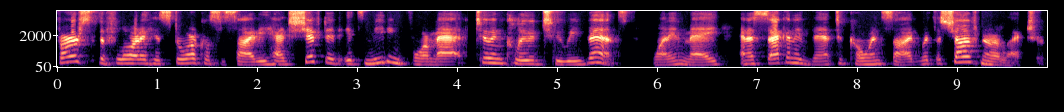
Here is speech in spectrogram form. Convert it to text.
First, the Florida Historical Society had shifted its meeting format to include two events, one in May and a second event to coincide with the Shofner lecture.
